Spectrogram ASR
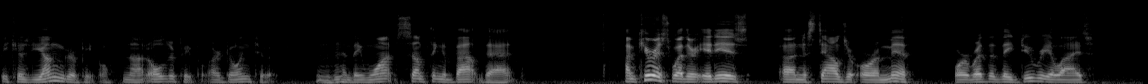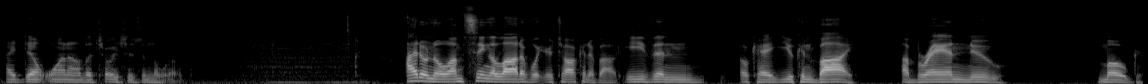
because younger people, not older people, are going to it. And they want something about that. I'm curious whether it is a nostalgia or a myth, or whether they do realize I don't want all the choices in the world. I don't know. I'm seeing a lot of what you're talking about. Even okay, you can buy a brand new Moog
